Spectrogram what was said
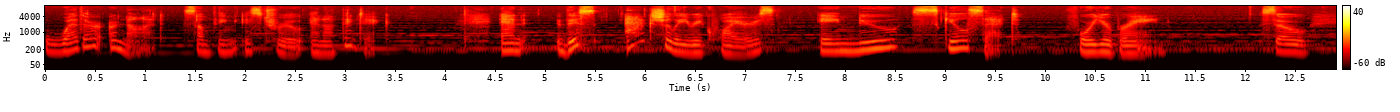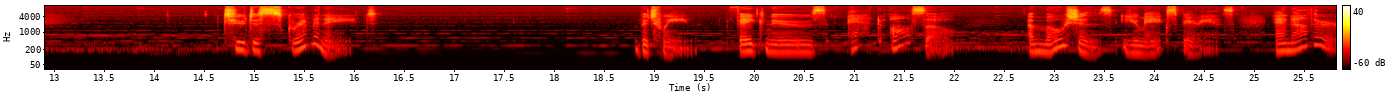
whether or not something is true and authentic. And this actually requires a new skill set for your brain. So, to discriminate between fake news and also emotions you may experience and other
